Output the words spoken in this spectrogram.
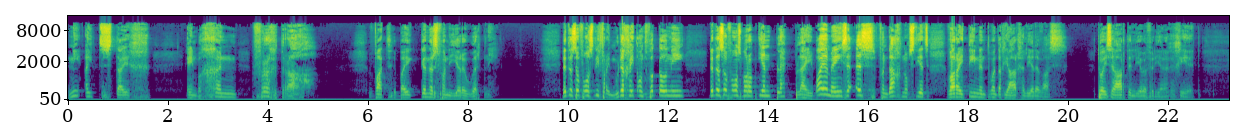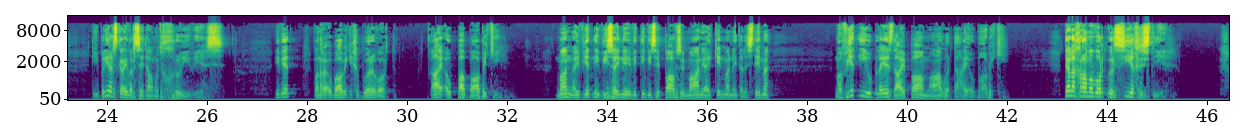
nie uitstyg en begin vrug dra wat by kinders van die Here hoort nie. Dit is of ons nie vrymoedigheid ontwikkel nie. Dit is of ons maar op een plek bly. Baie mense is vandag nog steeds waar hy 10 en 20 jaar gelede was toe hy sy hart en lewe vir die Here gegee het. Die Hebreërs skrywer sê daar moet groei wees. Jy weet, wanneer 'n ou babatjie gebore word, daai ou pap babatjie. Man, hy weet nie wie sy nie, hy weet nie wie sy pa of sy ma nie, hy ken maar net hulle stemme. Maar weet u hoe bly is daai pa en ma oor daai ou babatjie? Telegramme word oor see gestuur.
